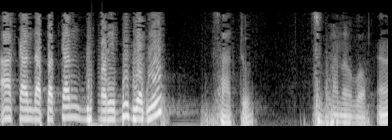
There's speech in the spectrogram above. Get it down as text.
akan dapatkan 2021. Subhanallah. Ya.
